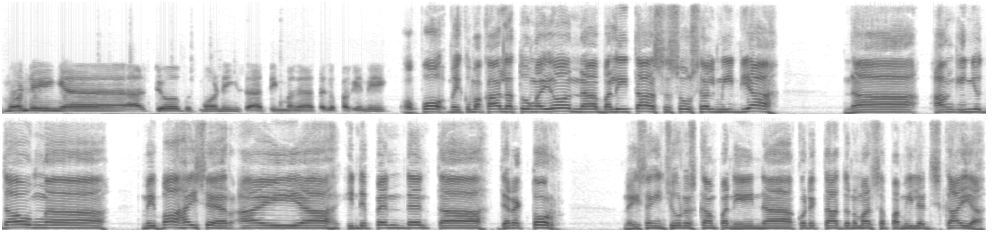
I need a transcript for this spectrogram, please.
Good morning, uh, Aljo. Good morning sa ating mga tagapakinig. Opo, may kumakalat to ngayon na balita sa social media na ang inyo daw ah, may bahay sir ay ah, independent ah, director na isang insurance company na konektado naman sa pamilya Diskaya.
